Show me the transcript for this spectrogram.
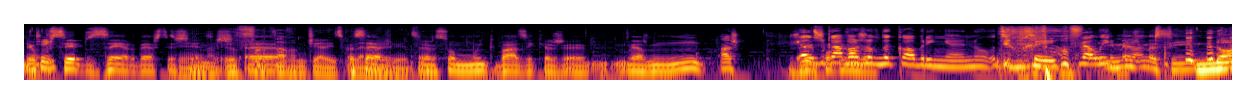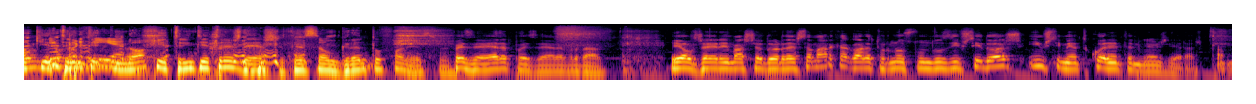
Eu Sim. percebo zero destas cenas. eu fartava-me Eh, de jogar isso a quando era mais eh, São muito básicas. eh, acho que Ele jogava o jogo da cobrinha no telemóvel E e mesmo assim. Nokia, E 30, perdia. Nokia 3310. Atenção, grande telefone esse. Pois era, pois era, é verdade. Ele já era embaixador desta marca, agora tornou-se um dos investidores. Investimento de 40 milhões de euros. Pronto,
